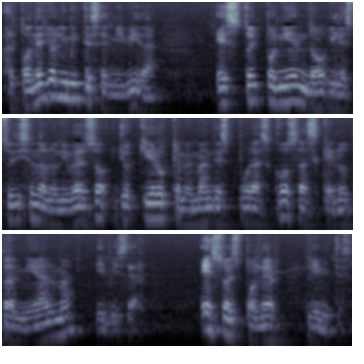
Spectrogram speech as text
Al poner yo límites en mi vida, estoy poniendo y le estoy diciendo al universo, yo quiero que me mandes puras cosas que nutran mi alma y mi ser. Eso es poner límites.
